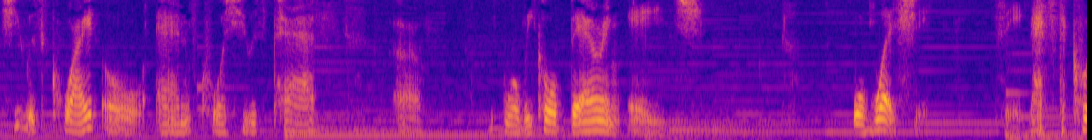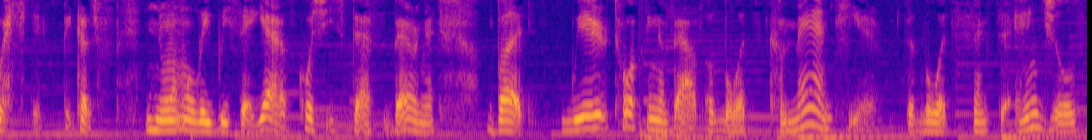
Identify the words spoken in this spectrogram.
She was quite old, and of course, she was past uh, what we call bearing age. Or was she? See, that's the question. Because normally we say, yeah, of course she's past bearing age. But we're talking about a Lord's command here. The Lord sent the angels,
